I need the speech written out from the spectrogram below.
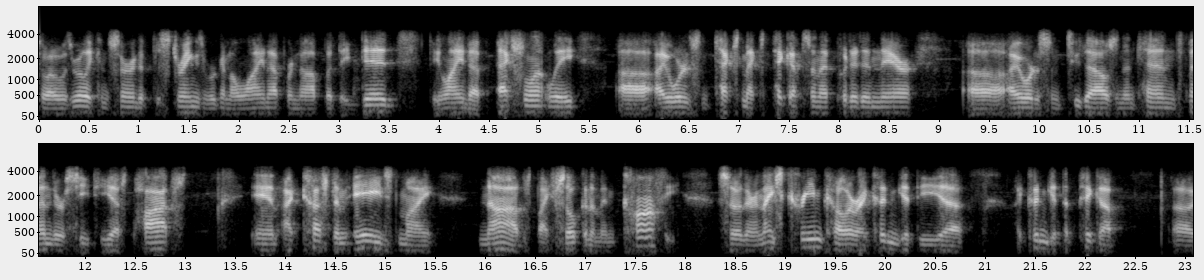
So I was really concerned if the strings were going to line up or not, but they did. They lined up excellently. Uh, I ordered some Tex-Mex pickups and I put it in there. Uh, I ordered some 2010 Fender CTS pots, and I custom aged my knobs by soaking them in coffee. So they're a nice cream color. I couldn't get the uh, I couldn't get the pickup uh,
